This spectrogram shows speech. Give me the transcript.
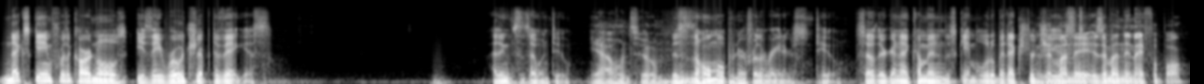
next game for the Cardinals is a road trip to Vegas. I think this is 0 2. Yeah, I own two. This is the home opener for the Raiders, too. So they're going to come in this game a little bit extra Is juiced. it Monday? Is it Monday Night Football?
